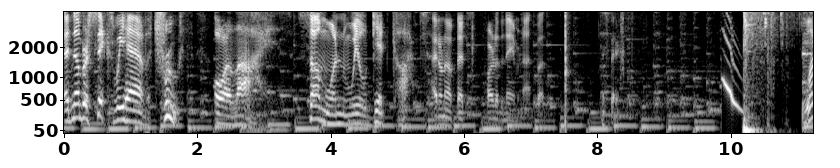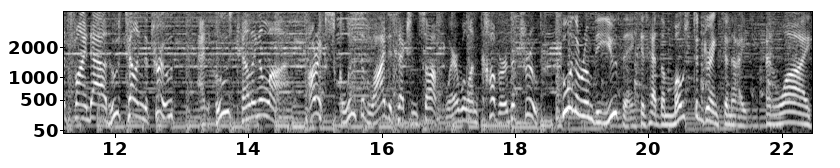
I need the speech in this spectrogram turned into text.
At number six, we have Truth or Lies. Someone will get caught. I don't know if that's part of the name or not, but it's there. Let's find out who's telling the truth and who's telling a lie. Our exclusive lie detection software will uncover the truth. Who in the room do you think has had the most to drink tonight and why?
